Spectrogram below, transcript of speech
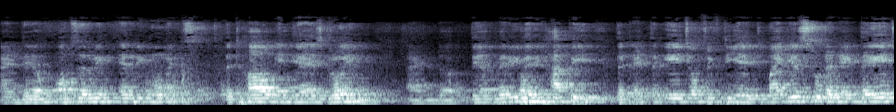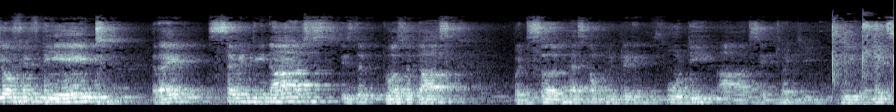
and they are observing every moment that how India is growing. And uh, they are very, very happy that at the age of 58, my dear student, at the age of 58, right, 17 hours is the, was the task, but sir has completed in 14 hours in 23 minutes.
